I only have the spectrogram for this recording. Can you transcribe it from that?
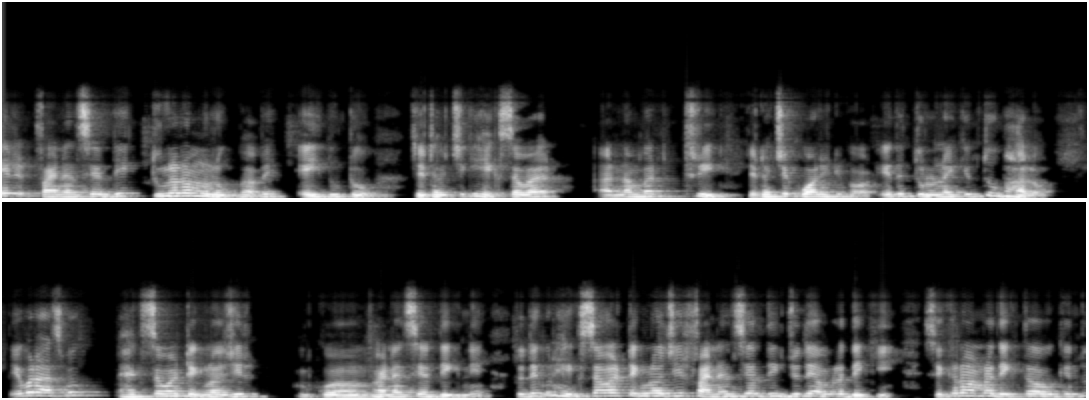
এর ফাইন্যান্সিয়াল দিক তুলনামূলকভাবে এই দুটো, যেটা হচ্ছে কি হেক্সাওয়ার আর নাম্বার থ্রি যেটা হচ্ছে কোয়ালিটি পাওয়ার এদের তুলনায় কিন্তু ভালো। এবার আসব হেক্সাওয়ার টেকনোলজির ফাইন্যান্সিয়াল দিক নিয়ে। তো দেখুন হেক্সাওয়ার টেকনোলজির ফাইন্যান্সিয়াল দিক যদি আমরা দেখি, সেখানেও আমরা দেখতে পাবো কিন্তু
